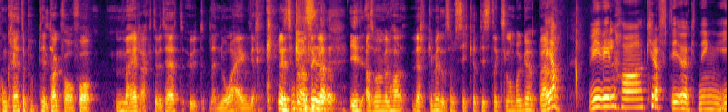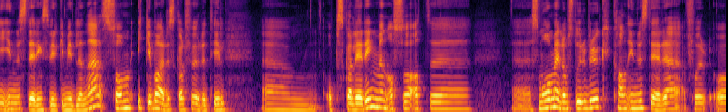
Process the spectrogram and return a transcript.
konkrete tiltak for å få mer aktivitet ut Nei, nå er jeg virkelig. I, altså, Man vil ha virkemidler som sikrer distriktslandbruket bedre. Ja. Vi vil ha kraftig økning i investeringsvirkemidlene, som ikke bare skal føre til eh, oppskalering, men også at eh, små og mellomstore bruk kan investere for å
